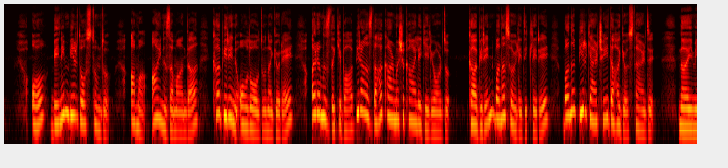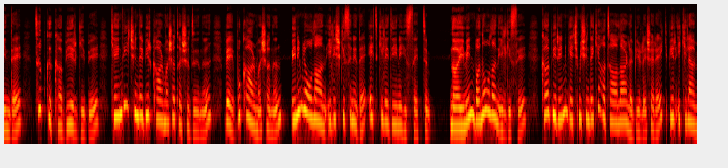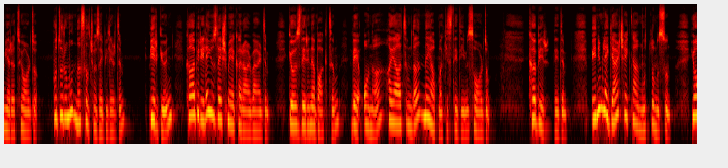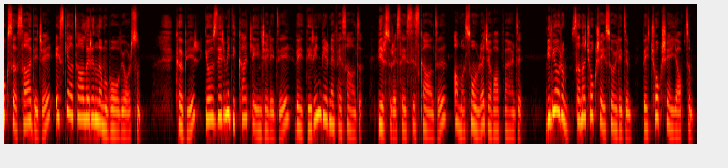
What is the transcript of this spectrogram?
O benim bir dostumdu ama aynı zamanda Kabir'in oğlu olduğuna göre aramızdaki bağ biraz daha karmaşık hale geliyordu. Kabir'in bana söyledikleri bana bir gerçeği daha gösterdi. Naim'in de tıpkı Kabir gibi kendi içinde bir karmaşa taşıdığını ve bu karmaşanın benimle olan ilişkisini de etkilediğini hissettim. Naim'in bana olan ilgisi, Kabir'in geçmişindeki hatalarla birleşerek bir ikilem yaratıyordu. Bu durumu nasıl çözebilirdim? Bir gün Kabir ile yüzleşmeye karar verdim. Gözlerine baktım ve ona hayatımda ne yapmak istediğimi sordum. Kabir dedim. Benimle gerçekten mutlu musun? Yoksa sadece eski hatalarınla mı boğuluyorsun? Kabir gözlerimi dikkatle inceledi ve derin bir nefes aldı. Bir süre sessiz kaldı ama sonra cevap verdi. Biliyorum sana çok şey söyledim ve çok şey yaptım.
